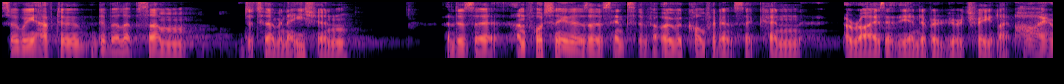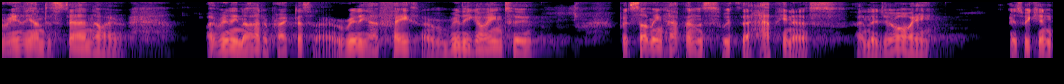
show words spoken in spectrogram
So we have to develop some determination and there's a, unfortunately, there's a sense of overconfidence that can arise at the end of a retreat, like, oh, I really understand now. I, I really know how to practice, and I really have faith, I'm really going to. But something happens with the happiness and the joy is we can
